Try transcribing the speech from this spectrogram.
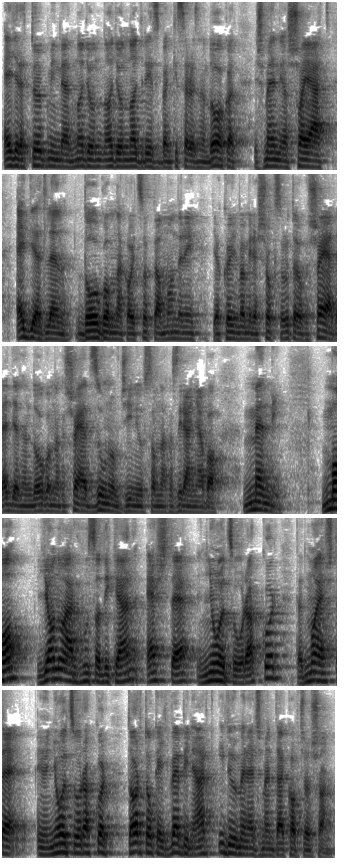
egyre több mindent nagyon-nagyon nagy részben kiszervezni a dolgokat, és menni a saját egyetlen dolgomnak, ahogy szoktam mondani, hogy a könyv, amire sokszor utalok, a saját egyetlen dolgomnak, a saját Zone of Geniusomnak az irányába menni. Ma, január 20-án este 8 órakor, tehát ma este 8 órakor tartok egy webinárt időmenedzsmenttel kapcsolatosan.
